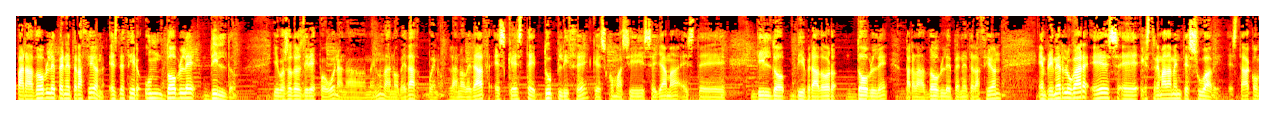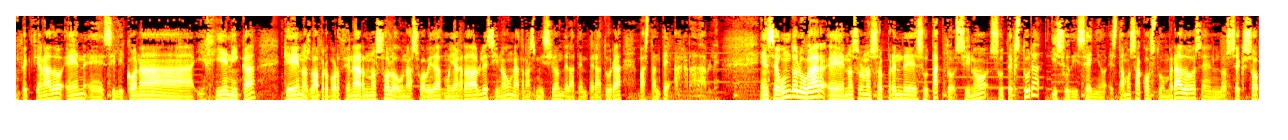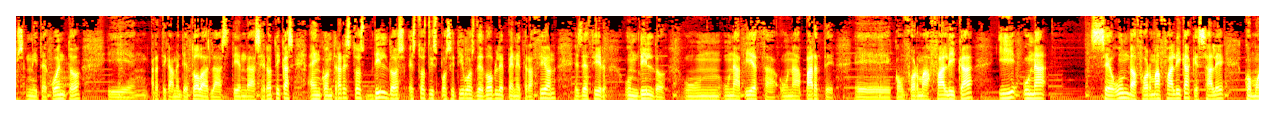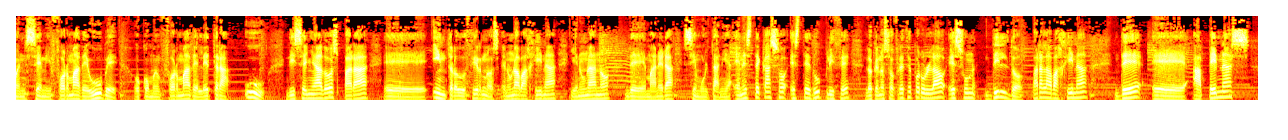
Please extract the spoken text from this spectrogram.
para doble penetración, es decir, un doble dildo. Y vosotros diréis, pues bueno, una menuda novedad. Bueno, la novedad es que este dúplice, que es como así se llama, este dildo vibrador doble para la doble penetración, en primer lugar es eh, extremadamente suave. Está confeccionado en eh, silicona higiénica que nos va a proporcionar no solo una suavidad muy agradable, sino una transmisión de la temperatura bastante agradable. En segundo lugar, eh, no solo nos sorprende su tacto, sino su textura y su diseño. Estamos acostumbrados en los sex shops, ni te cuento, y en prácticamente todas las tiendas eróticas a encontrar estos dildos, estos dispositivos de doble penetración, es decir, un dildo, una pieza, una parte eh, con forma fálica y una segunda forma fálica que sale como en semiforma de V o como en forma de letra U, diseñados para eh, introducirnos en una vagina y en un ano de manera simultánea. En este caso, este dúplice lo que nos ofrece por un lado es un dildo para la vagina de eh, apenas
